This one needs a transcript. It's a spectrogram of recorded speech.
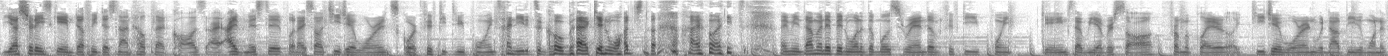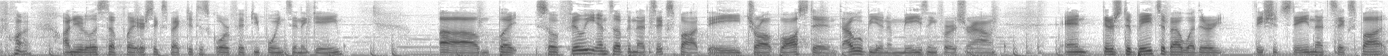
yesterday's game definitely does not help that cause. I, I missed it, but I saw TJ Warren scored 53 points. I needed to go back and watch the highlights. I mean, that might have been one of the most random 50 point games that we ever saw from a player. Like TJ Warren would not be one of on your list of players expected to score 50 points in a game. Um, but so Philly ends up in that sixth spot. They draw Boston. That would be an amazing first round. And there's debates about whether they should stay in that sixth spot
